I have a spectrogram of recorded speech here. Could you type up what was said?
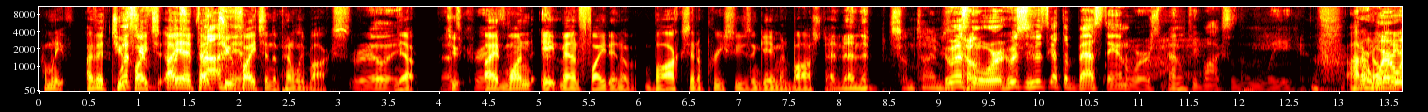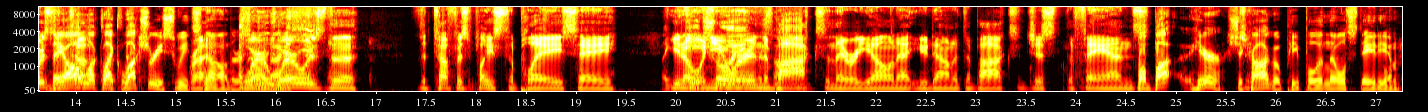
how many? I've had two What's fights. what's I have had two yeah. fights in the penalty box. Really? Yeah. That's Two- I had one eight man fight in a box in a preseason game in Boston. And then the sometimes Who the has co- the worst? Who's who's got the best and worst penalty boxes in the league? I don't Or know. where any- was they the all tou- look like luxury suites right. now. They're so where nice. where was the the toughest place to play? Say Like you know when you were in the something. box and they were yelling at you down at the box, and just the fans. Well, but here, Chicago people in the old stadium,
